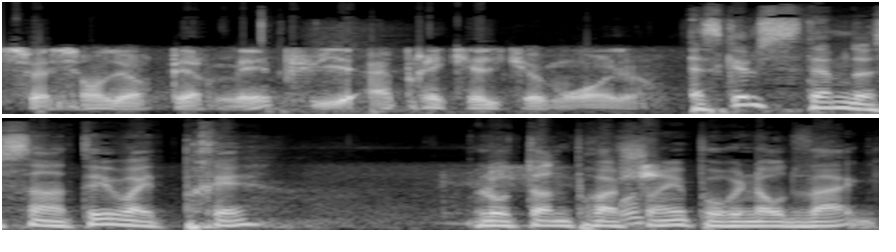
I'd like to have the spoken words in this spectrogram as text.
situation leur permet, puis après quelques mois. Est-ce que le système de santé va être prêt l'automne prochain pour une autre vague?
